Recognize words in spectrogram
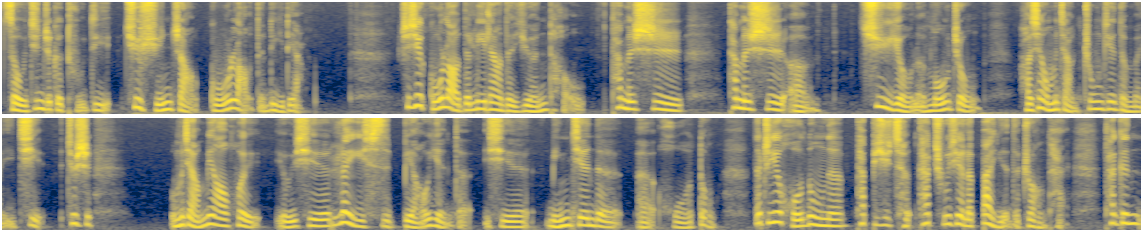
走进这个土地，去寻找古老的力量。这些古老的力量的源头，他们是他们是呃具有了某种，好像我们讲中间的媒介，就是。我们讲庙会有一些类似表演的一些民间的呃活动，那这些活动呢，它必须成，它出现了扮演的状态，它跟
